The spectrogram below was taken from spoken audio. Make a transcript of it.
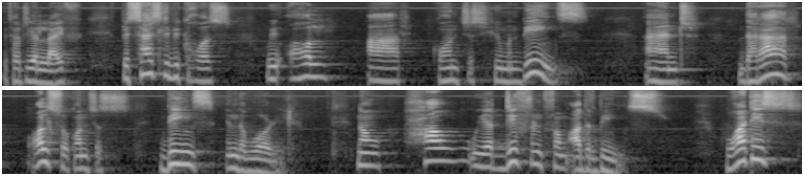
with our real life precisely because we all are conscious human beings and there are also conscious beings in the world. Now, how we are different from other beings? What is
